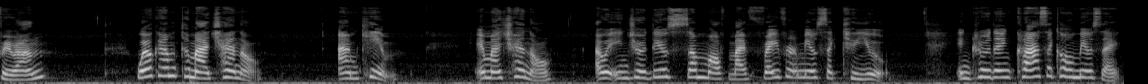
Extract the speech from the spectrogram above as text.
Everyone, welcome to my channel. I'm Kim. In my channel, I will introduce some of my favorite music to you, including classical music,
